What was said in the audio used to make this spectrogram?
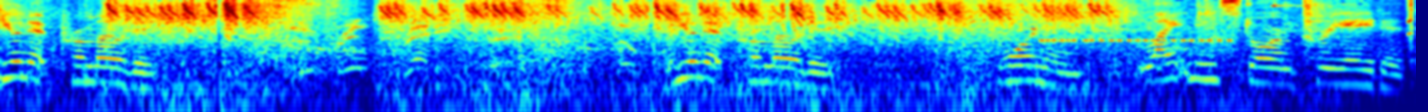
Unit promoted. Blueprints ready, sir. Location. Unit promoted. Warning. Lightning storm created.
